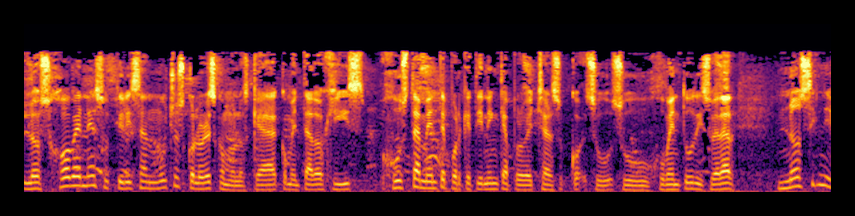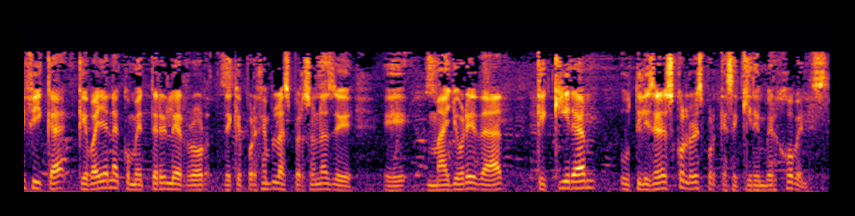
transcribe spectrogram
los jóvenes utilizan muchos colores como los que ha comentado Gis, justamente porque tienen que aprovechar su, su, su juventud y su edad. No significa que vayan a cometer el error de que, por ejemplo, las personas de eh, mayor edad que quieran utilizar esos colores porque se quieren ver jóvenes.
